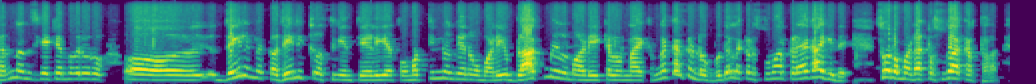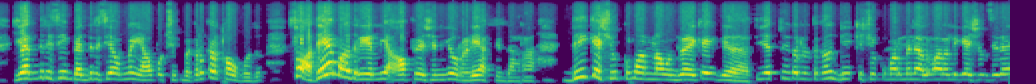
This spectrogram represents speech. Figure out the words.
ನನ್ನ ಅನಿಸಿಕೆ ಯಾಕೆಂತಂದ್ರೆ ಇವರು ಜೈಲಿನ ಜೈಲಿಗೆ ಕಳಿಸ್ತೀನಿ ಅಂತ ಹೇಳಿ ಅಥವಾ ಮತ್ತಿನ್ನೊಂದೇನೋ ಮಾಡಿ ಬ್ಲಾಕ್ ಮೇಲ್ ಮಾಡಿ ಕೆಲವು ನಾಯಕರನ್ನ ಕರ್ಕೊಂಡು ಹೋಗ್ಬೋದು. ಎಲ್ಲ ಕಡೆ ಸುಮಾರು ಕಡೆ ಆಗಿದೆ. ಸೊ ನಮ್ಮ ಡಾಕ್ಟರ್ ಸುಧಾಕರ್ ತರ ಎದ್ರಿಸಿ, ಬೆದ್ರಿಸಿ ಅವ್ರನ್ನ ಯಾವ ಪಕ್ಷಕ್ಕೆ ಬೇಕಾದ್ರೂ ಕರ್ಕೊ ಹೋಗ್ಬೋದು. ಸೊ ಅದೇ ಮಾದರಿಯಲ್ಲಿ ಆಪರೇಷನ್ಗೆ ಅವ್ರು ರೆಡಿ ಆಗ್ತಿದ್ದಾರಾ? ಡಿ ಕೆ ಶಿವಕುಮಾರ್ನ ಒಂದು ವೇಳೆ ಅತಿ ಹೆಚ್ಚು ಇದರಲ್ಲಿರ್ತಕ್ಕಂಥ ಡಿ ಕೆ ಶಿವಕುಮಾರ್ ಮೇಲೆ ಹಲವಾರು ಅಲಿಗೇಷನ್ಸ್ ಇದೆ.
